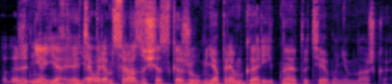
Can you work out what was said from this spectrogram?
Подожди. Не, я, я, я тебе вот... прям сразу сейчас скажу. У меня прям горит на эту тему немножко.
